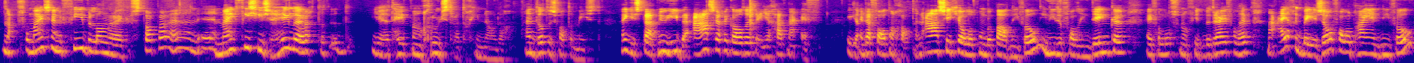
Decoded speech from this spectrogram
Nou, voor mij zijn er vier belangrijke stappen. Hè. En, en mijn visie is heel erg dat je het heeft een groeistrategie nodig. En dat is wat er mist. Je staat nu hier bij A, zeg ik altijd, en je gaat naar F. Ja. En daar valt een gat. En A zit je al op een bepaald niveau, in ieder geval in denken, even los van of je het bedrijf al hebt. Maar eigenlijk ben je zelf al op high-end niveau.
